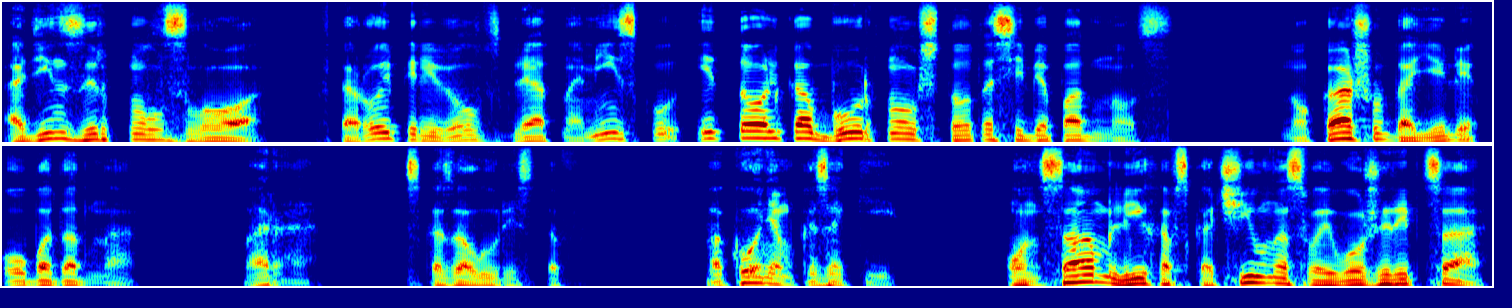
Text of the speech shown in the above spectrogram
Один зыркнул зло, второй перевел взгляд на миску и только буркнул что-то себе под нос. Но кашу доели оба до дна. «Пора», — сказал Уристов. «По коням, казаки!» Он сам лихо вскочил на своего жеребца.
